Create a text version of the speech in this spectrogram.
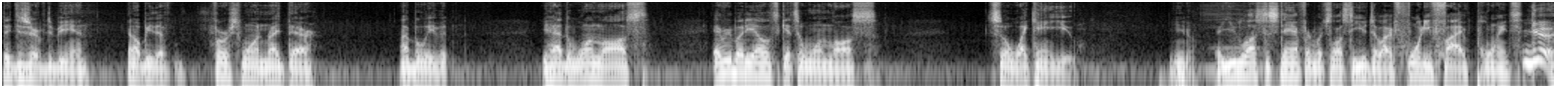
they deserve to be in. And I'll be the first one right there. I believe it. You had the one loss. Everybody else gets a one loss. So why can't you? You know, you lost to Stanford, which lost to Utah by 45 points. Yeah.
